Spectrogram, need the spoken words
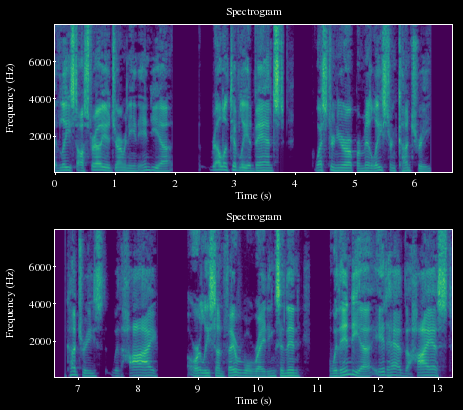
at least Australia, Germany, and India, relatively advanced Western Europe or Middle Eastern country countries with high or at least unfavorable ratings. And then with India, it had the highest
